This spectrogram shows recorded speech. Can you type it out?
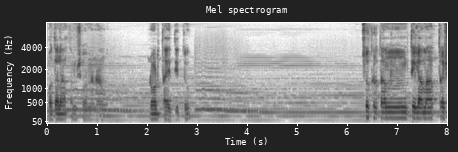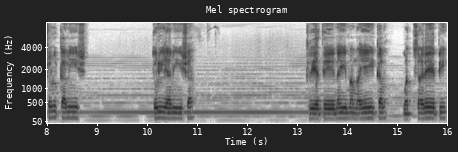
ಮೊದಲ ಅಂಶವನ್ನು ನಾವು ನೋಡ್ತಾ ಇದ್ದಿದ್ದು, ಸುಕೃತಂ ತಿಲ ಮಾತ್ರ ಶುಲ್ಕಮೀಶ್, ತುಲ್ಯಮೀಶ, ಕ್ರಿಯತೆ ನೈಮ ಮಯೈಕ ವತ್ಸರೇಪಿ,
